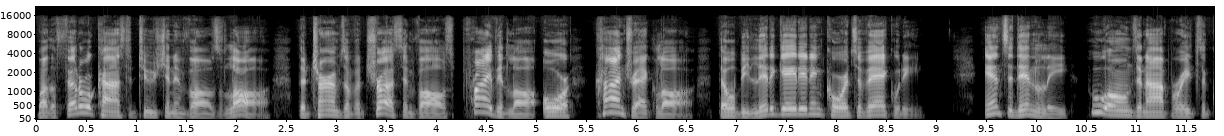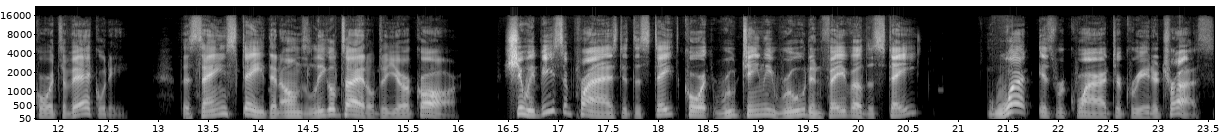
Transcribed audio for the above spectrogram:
While the federal constitution involves law, the terms of a trust involves private law or contract law that will be litigated in courts of equity. Incidentally, who owns and operates the courts of equity? The same state that owns legal title to your car. Should we be surprised if the state court routinely ruled in favor of the state? What is required to create a trust?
